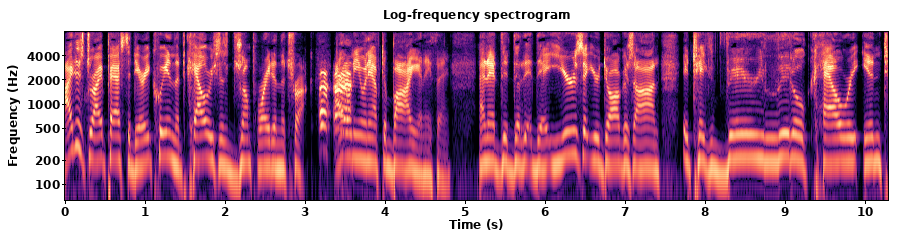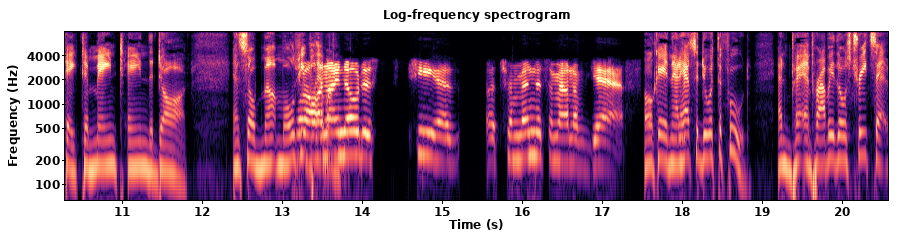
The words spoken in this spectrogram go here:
I just drive past the Dairy Queen and the calories just jump right in the truck. I don't even have to buy anything. And at the, the, the years that your dog is on, it takes very little calorie intake to maintain the dog. And so mo- most Well, and I noticed he has a tremendous amount of gas. Okay, and that has to do with the food and and probably those treats that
